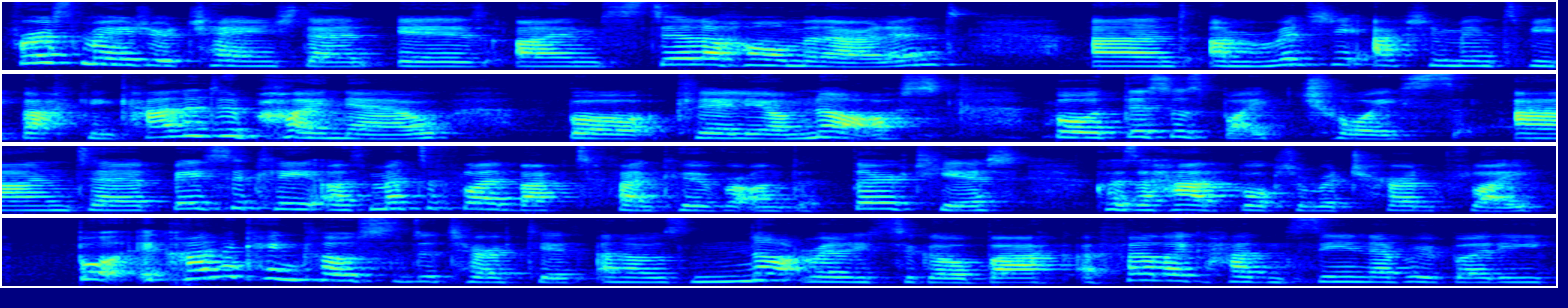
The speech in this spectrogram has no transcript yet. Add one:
First major change then is I'm still at home in Ireland and I'm originally actually meant to be back in Canada by now but clearly I'm not. But this was by choice and uh, basically I was meant to fly back to Vancouver on the 30th because I had booked a return flight but it kind of came close to the 30th and I was not ready to go back. I felt like I hadn't seen everybody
